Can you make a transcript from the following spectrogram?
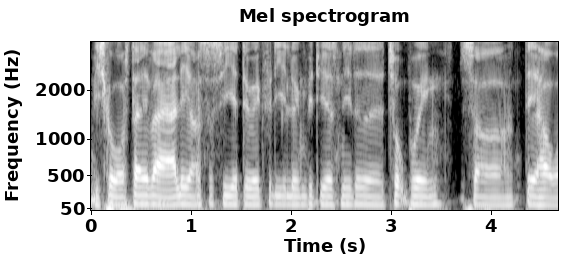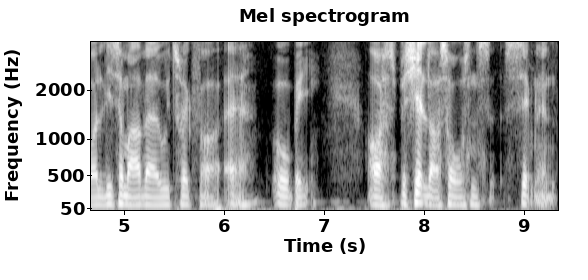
vi skal jo også stadig være ærlige også og sige, at det er jo ikke fordi, at Lyngby de har snittet øh, to point, så det har jo lige så meget været udtryk for, at OB og specielt også Horsens simpelthen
